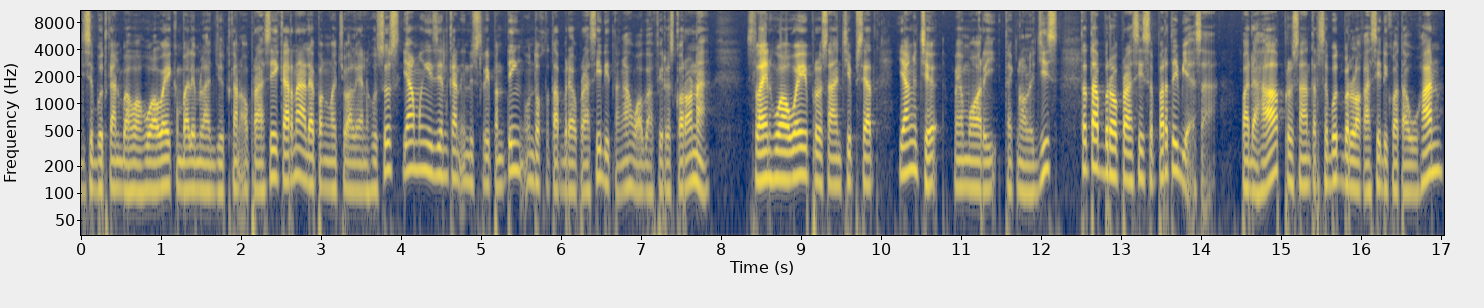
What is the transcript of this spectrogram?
Disebutkan bahwa Huawei kembali melanjutkan operasi karena ada pengecualian khusus yang mengizinkan industri penting untuk tetap beroperasi di tengah wabah virus corona. Selain Huawei, perusahaan chipset Yangtze Memory Technologies tetap beroperasi seperti biasa. Padahal perusahaan tersebut berlokasi di kota Wuhan,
